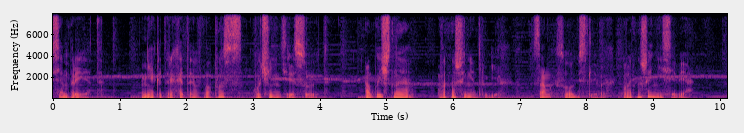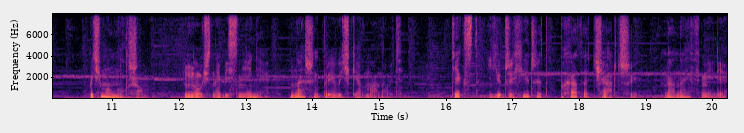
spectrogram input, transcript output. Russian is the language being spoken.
Всем привет! Некоторых этот вопрос очень интересует. Обычно в отношении других, самых совестливых в отношении себя. Почему мы лжем? Научное объяснение нашей привычки обманывать. Текст Юджи Хиджет Пхата Чарджи на Knife Media.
